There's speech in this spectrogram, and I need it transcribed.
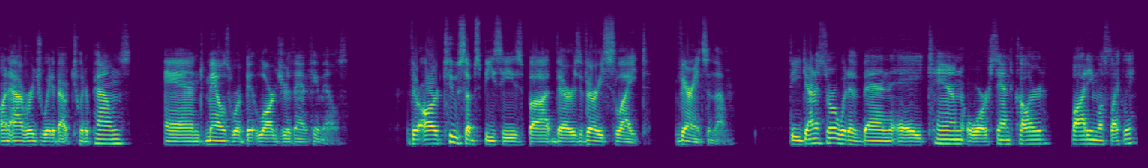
on average weighed about 200 pounds, and males were a bit larger than females. There are two subspecies, but there's a very slight variance in them. The dinosaur would have been a tan or sand colored body, most likely,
